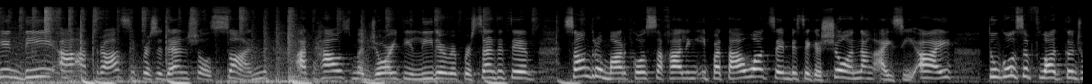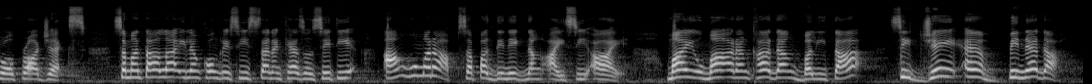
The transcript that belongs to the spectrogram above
Hindi aatras si presidential son at House Majority Leader Representative Sandro Marcos sakaling ipatawag sa investigasyon ng ICI tungkol sa flood control projects. Samantala, ilang kongresista ng Quezon City ang humarap sa pagdinig ng ICI. May umaarangkadang balita si JM Pineda.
